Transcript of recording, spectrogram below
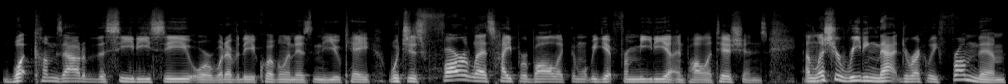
what comes out of the CDC or whatever the equivalent is in the UK, which is far less hyperbolic than what we get from media and politicians, unless you're reading that directly from them,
